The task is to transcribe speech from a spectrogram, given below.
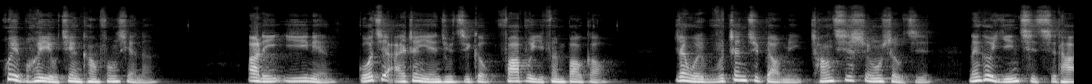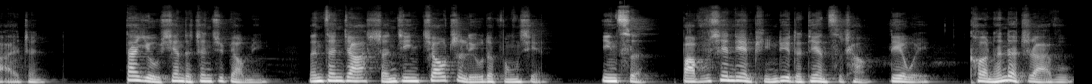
会不会有健康风险呢？二零一一年，国际癌症研究机构发布一份报告，认为无证据表明长期使用手机能够引起其他癌症，但有限的证据表明能增加神经胶质瘤的风险，因此把无线电频率的电磁场列为可能的致癌物。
